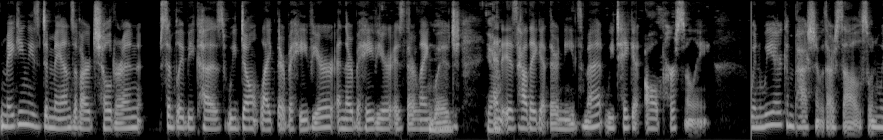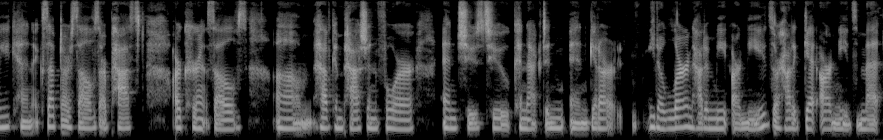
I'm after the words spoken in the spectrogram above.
making these demands of our children simply because we don't like their behavior and their behavior is their language yeah and is how they get their needs met, we take it all personally. When we are compassionate with ourselves, when we can accept ourselves, our past, our current selves, um, have compassion for and choose to connect and, and get our, you know, learn how to meet our needs or how to get our needs met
